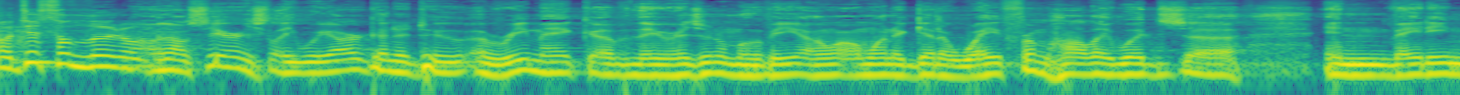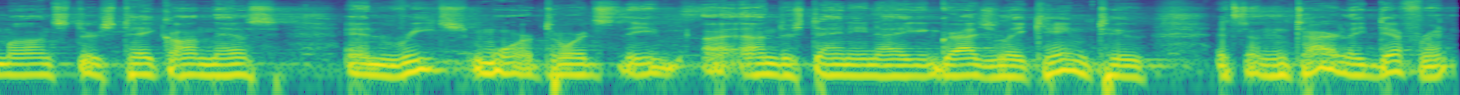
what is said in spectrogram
Well, just a little. No, seriously, we are going to do a remake of the original movie. I, want to get away from Hollywood's uh, invading monsters take on this and reach more towards the uh, understanding I gradually came to. It's an entirely different.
